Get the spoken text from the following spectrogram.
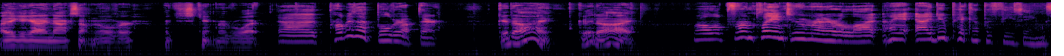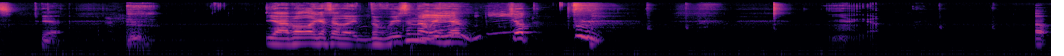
I think you gotta knock something over. I just can't remember what. Uh, probably that boulder up there. Good eye. Good eye. Well, from playing Tomb Raider a lot, I I do pick up a few things. Yeah. yeah, but like I said, like the reason that we have jump. There you go. Oh,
